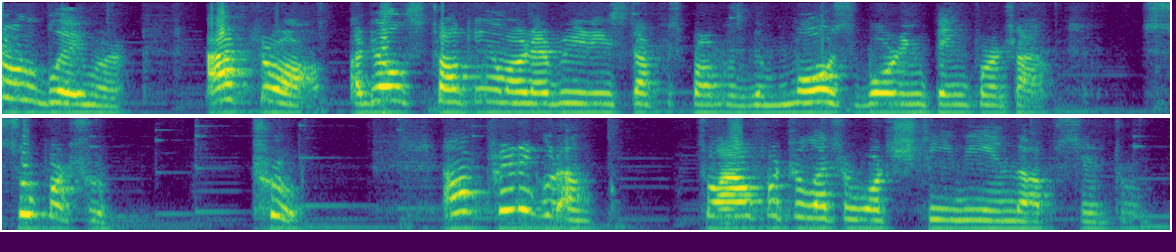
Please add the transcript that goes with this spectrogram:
don't blame her. After all, adults talking about everyday stuff is probably the most boring thing for a child. Super true. True. I'm a pretty good uncle, so I offered to let her watch TV in the upstairs room.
